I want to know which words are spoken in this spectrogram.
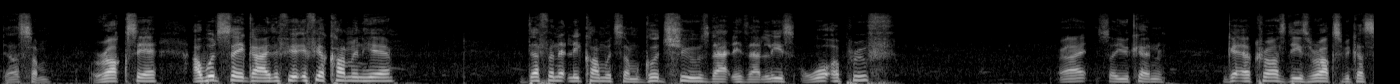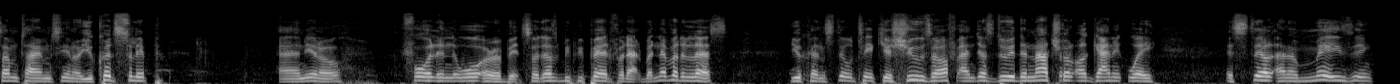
there's some rocks here. I would say, guys, if you if you're coming here, definitely come with some good shoes that is at least waterproof. Right, so you can get across these rocks because sometimes you know you could slip and you know fall in the water a bit. So just be prepared for that. But nevertheless, you can still take your shoes off and just do it the natural, organic way. It's still an amazing,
